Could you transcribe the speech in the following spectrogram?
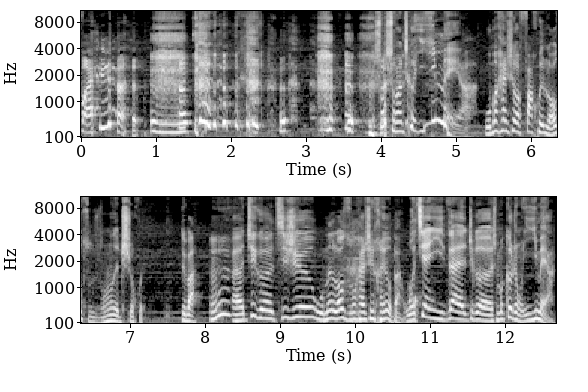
白忍。说实话，这个医美啊，我们还是要发挥老祖宗的智慧，对吧？嗯，呃，这个其实我们老祖宗还是很有办。我建议在这个什么各种医美啊，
